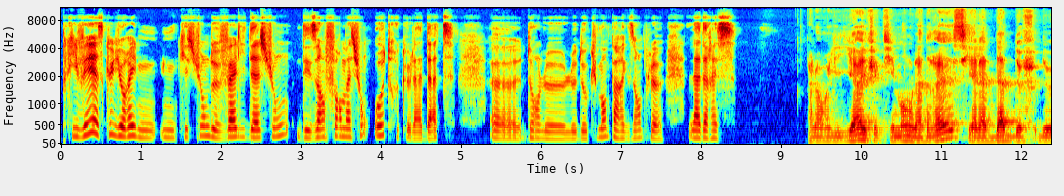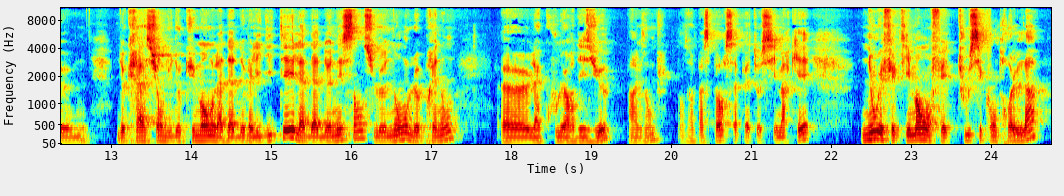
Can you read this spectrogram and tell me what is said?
privées, est-ce qu'il y aurait une, question de validation des informations autres que la date dans le, document, par exemple l'adresse? Alors, il y a effectivement l'adresse, il y a la date de, de- création du document, la date de validité, la date de naissance, le nom, le prénom, la couleur des yeux, par exemple. Dans un passeport, ça peut être aussi marqué. Nous, effectivement, on fait tous ces contrôles-là.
